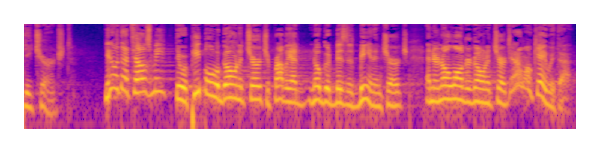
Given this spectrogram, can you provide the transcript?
Dechurched. You know what that tells me? There were people who were going to church who probably had no good business being in church, and they're no longer going to church. And I'm okay with that.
